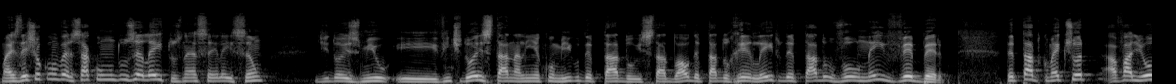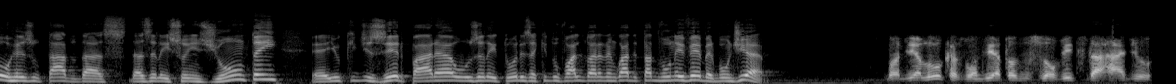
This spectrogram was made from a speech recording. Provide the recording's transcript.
Mas deixa eu conversar com um dos eleitos nessa eleição de 2022. Está na linha comigo deputado estadual, deputado reeleito, deputado Volney Weber. Deputado, como é que o senhor avaliou o resultado das, das eleições de ontem eh, e o que dizer para os eleitores aqui do Vale do Araranguá? Deputado Volney Weber, bom dia. Bom dia, Lucas. Bom dia a todos os ouvintes da Rádio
